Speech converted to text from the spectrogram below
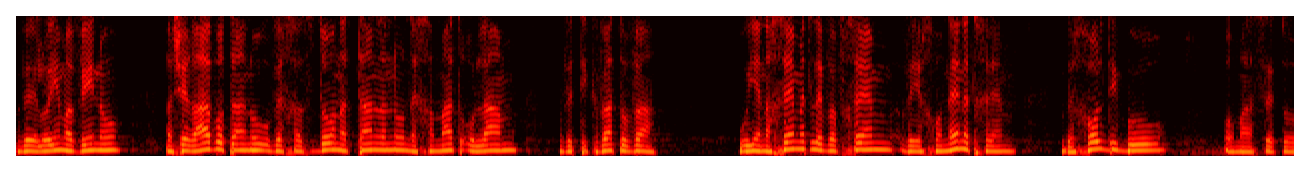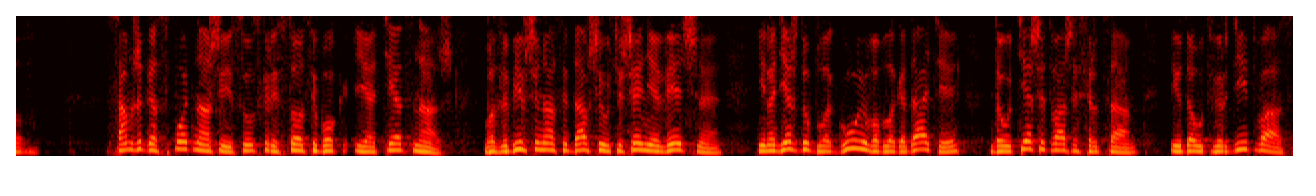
ואלוהים אבינו, אשר אהב אותנו ובחסדו נתן לנו נחמת עולם ותקווה טובה. הוא ינחם את לבבכם ויכונן אתכם בכל דיבור או מעשה טוב. Сам же Господь наш Иисус Христос и Бог и Отец наш, возлюбивший нас и давший утешение вечное и надежду благую во благодати, да утешит ваши сердца и да утвердит вас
